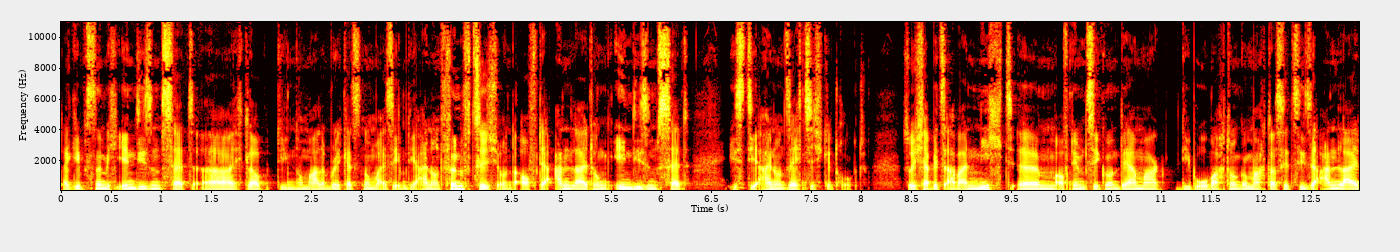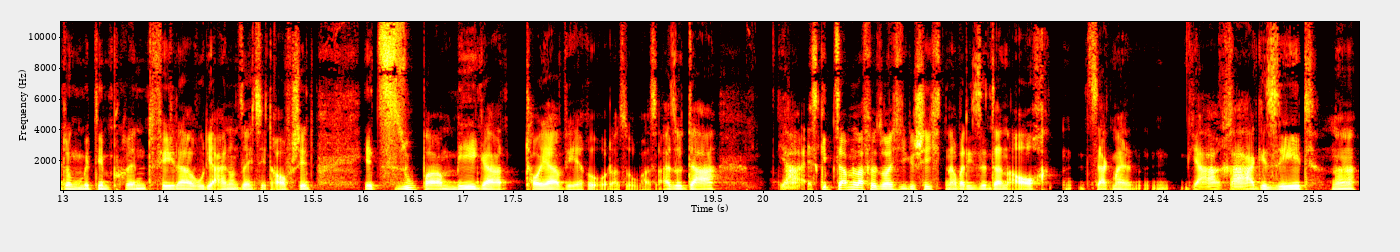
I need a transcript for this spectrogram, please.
Da gibt's nämlich in diesem Set, äh, ich glaube, die normale Brickheads-Nummer ist eben die 51 und auf der Anleitung in diesem Set ist die 61 gedruckt. So, ich habe jetzt aber nicht ähm, auf dem Sekundärmarkt die Beobachtung gemacht, dass jetzt diese Anleitung mit dem Printfehler, wo die 61 draufsteht, jetzt super mega teuer wäre oder sowas. Also da ja, es gibt Sammler für solche Geschichten, aber die sind dann auch, sag mal, ja, rar gesät, ne?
